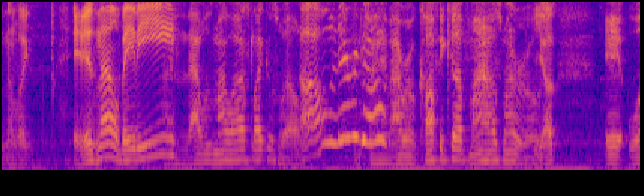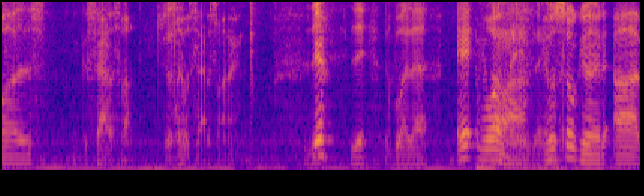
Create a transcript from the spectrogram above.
And I was like, "It is now, baby." And that was my last like as well. Oh, there we go. I wrote coffee cup, my house, my rules. Yup. It was satisfying. Just It was satisfying. le- Yeah. le- voila. It voila. Amazing. It was so good. Uh,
